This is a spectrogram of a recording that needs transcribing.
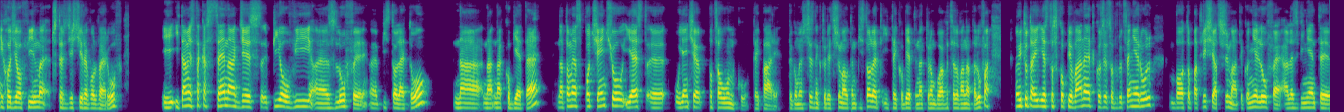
i chodzi o film 40 rewolwerów. I, I tam jest taka scena, gdzie jest POV e, z lufy e, pistoletu na, na, na kobietę, natomiast po cięciu jest e, ujęcie pocałunku tej pary, tego mężczyzny, który trzymał ten pistolet i tej kobiety, na którą była wycelowana ta lufa. No i tutaj jest to skopiowane, tylko że jest odwrócenie ról, bo to Patricia trzyma tylko nie lufę, ale zwinięty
